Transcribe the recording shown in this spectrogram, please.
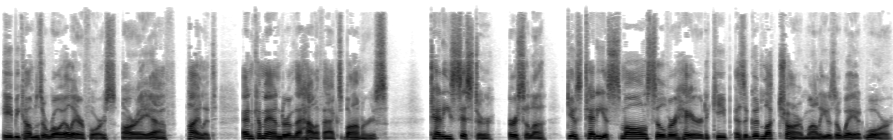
He becomes a Royal Air Force, RAF, pilot, and commander of the Halifax bombers. Teddy's sister, Ursula, gives Teddy a small silver hare to keep as a good luck charm while he was away at war.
